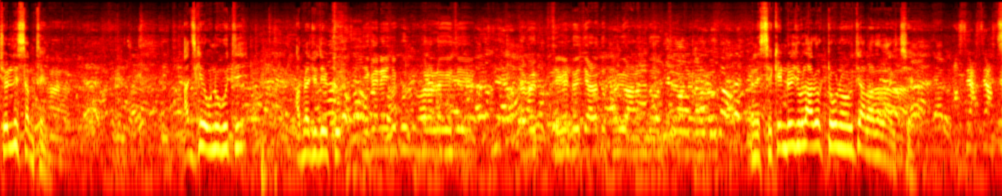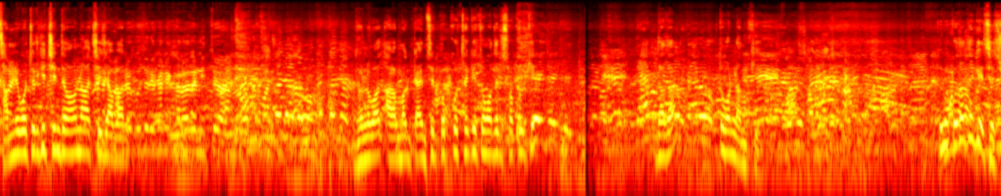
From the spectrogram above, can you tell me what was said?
চল্লিশ সামথিং। হ্যাঁ হ্যাঁ। আজকের অনুভূতি? আপনার যদি একটু এখানে এসে খুবই ভালো লেগেছে। তারপরে সেকেন্ড হয়েছে আরও তো খুবই আনন্দ হচ্ছে অনেক ভালো। মানে সেকেন্ড হয়েছে বলে আরও একটা অনুভূতি আলাদা লাগছে। সামনের বছর কি চিন্তা ভাবনা আছে যে আবার? বছর এখানে খেলা নিশ্চয়ই ধন্যবাদ আরামবাগ টাইমসের পক্ষ থেকে তোমাদের সকলকে। দাদা তোমার নাম কি? তুমি কোথা থেকে এসেছ?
